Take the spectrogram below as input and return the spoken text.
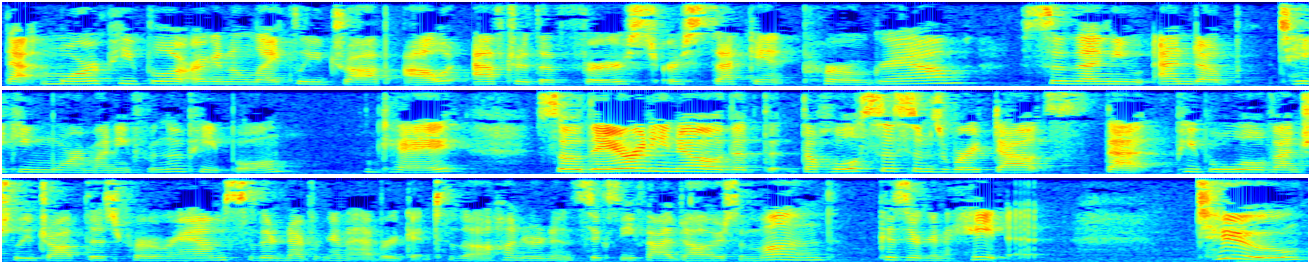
that more people are going to likely drop out after the first or second program. So then you end up taking more money from the people. Okay, so they already know that the, the whole system's worked out that people will eventually drop this program, so they're never going to ever get to the $165 a month because they're going to hate it. Two,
